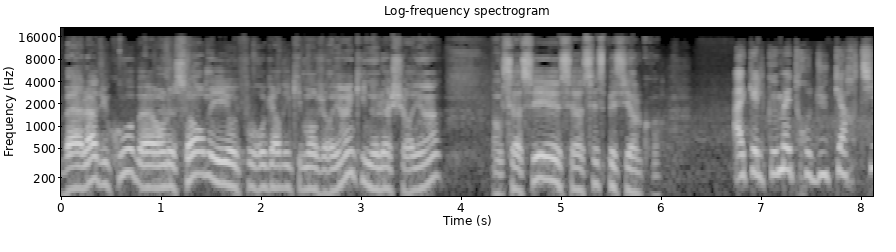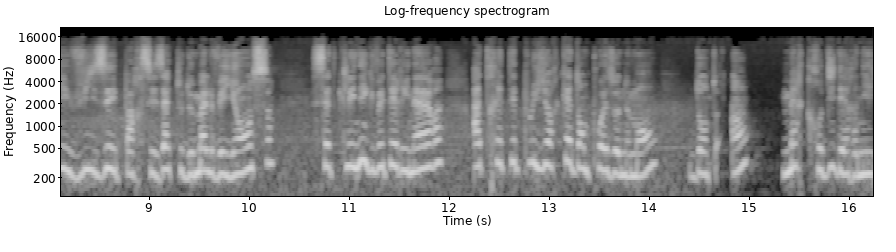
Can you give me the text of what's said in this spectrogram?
Ben là, du coup, ben, on le sort, mais il faut regarder qu'il mange rien, qu'il ne lâche rien. Donc c'est assez, c'est assez spécial, quoi. À quelques mètres du quartier visé par ces actes de malveillance, cette clinique vétérinaire a traité plusieurs cas d'empoisonnement, dont un mercredi dernier.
